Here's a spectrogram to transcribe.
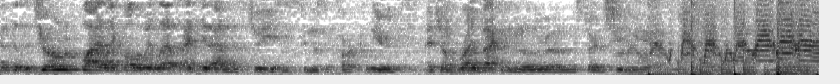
and so the drone would fly like all the way left, I'd get out of the street, and as soon as the car cleared, I'd jump right back in the middle of the road and we started shooting again.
